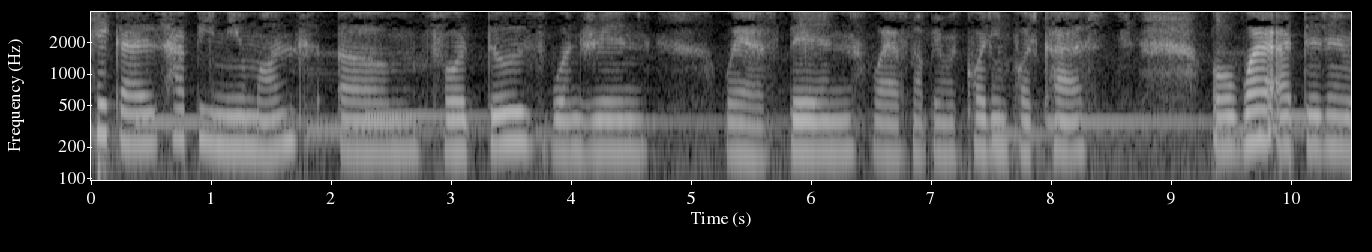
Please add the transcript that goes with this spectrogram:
Hey guys, happy new month. Um, for those wondering where I've been, why I've not been recording podcasts, or why I didn't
